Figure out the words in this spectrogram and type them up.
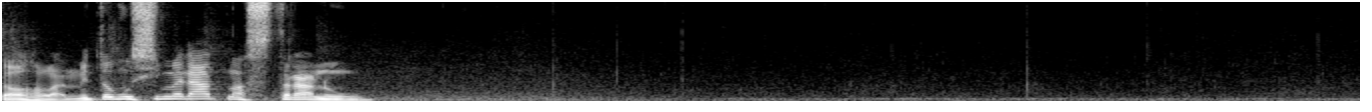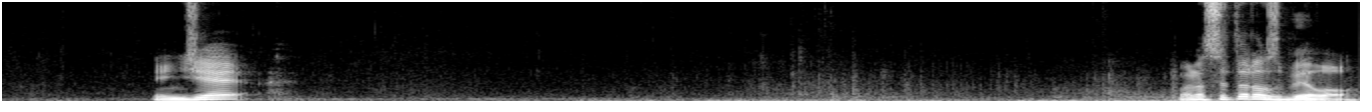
tohle. My to musíme dát na stranu. Jenže... Ono se to rozbilo.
